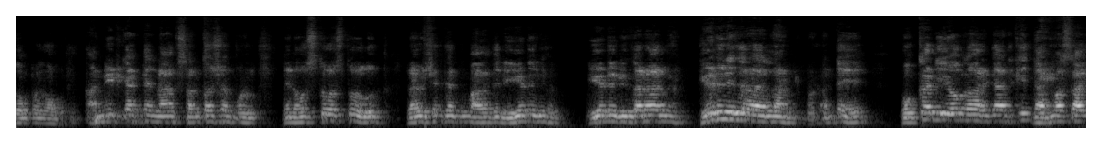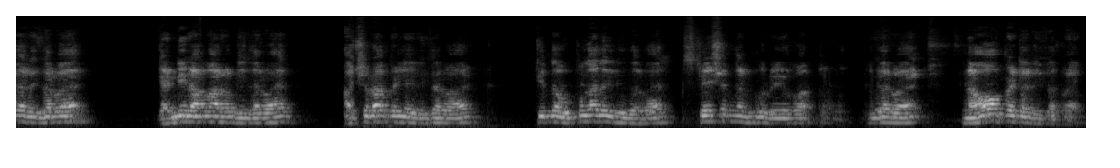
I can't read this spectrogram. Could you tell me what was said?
గొప్పగా ఉంటుంది. అన్నిటికంటే నాకు సంతోషం ఇప్పుడు నేను వస్తూ వస్తూ రవిశంకర్ మా దగ్గర ఏడు ఏడు రిజర్వాయర్లు ఏడు రిజర్వాయర్లు అంటున్నాడు. అంటే ఒక్క నియోగవర్గానికి Dharmasagar reservoir Gandi Ramarao reservoir Achurapalli reservoir కింద Uppugala reservoir station Kanupur reservoir Navapeta reservoir.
